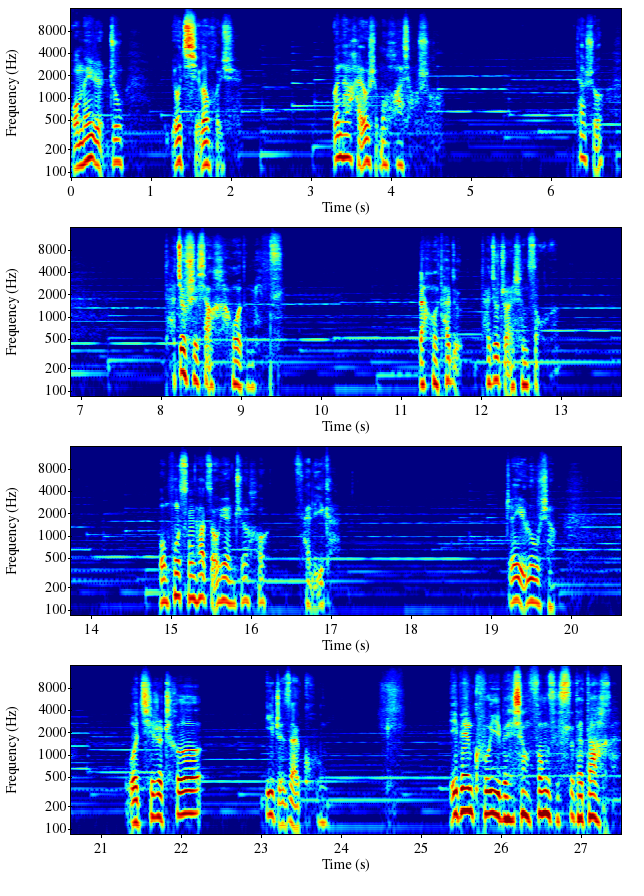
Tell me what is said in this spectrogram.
我没忍住，又骑了回去，问他还有什么话想说。他说：“他就是想喊我的名字。”然后他就他就转身走了。我目送他走远之后，才离开。这一路上，我骑着车一直在哭，一边哭一边像疯子似的大喊：“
